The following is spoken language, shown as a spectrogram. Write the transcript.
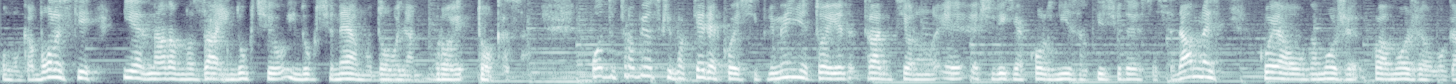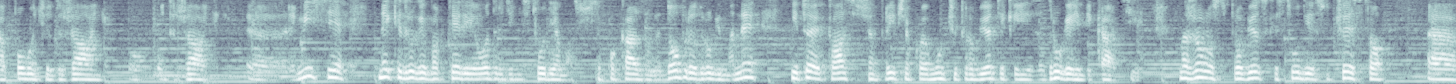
ovoga bolesti, jer naravno za indukciju, indukciju nemamo dovoljan broj dokaza. Od probiotskih bakterija koje se primjenjuje, to je tradicionalno e- Escherichia coli niza 1917, koja, ovoga može, koja može ovoga pomoći održavanju, održavanju remisije. Neke druge bakterije u određenim studijama su se pokazale dobro, drugima ne i to je klasična priča koja muči probiotike i za druge indikacije. Nažalost, probiotske studije su često e, e,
